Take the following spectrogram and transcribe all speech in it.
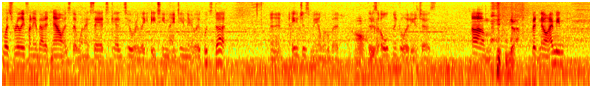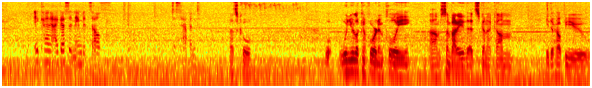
What's really funny about it now is that when I say it to kids who are like 18, 19, they're like, "What's that?" and it ages me a little bit. Oh, Those yeah. old Nickelodeon shows. Um, yeah. but no, I mean, it kind of. I guess it named itself. Just happened. That's cool. When you're looking for an employee, um, somebody that's going to come either help you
